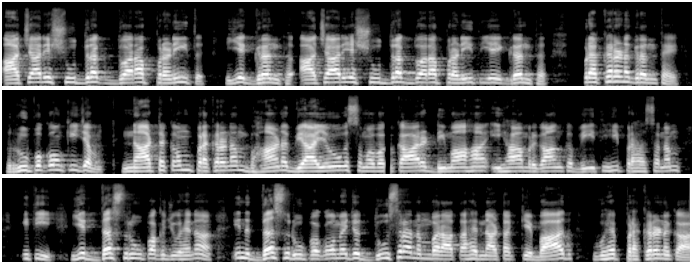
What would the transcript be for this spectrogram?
आचार्य शूद्रक द्वारा प्रणीत ये ग्रंथ, आचार्य शूद्रक द्वारा प्रणीत ये ग्रंथ प्रकरण ग्रंथ है। रूपकों की जब नाटकम प्रकरणम भाण व्यायोग समवकार डिमाहा इहा मृगांक वीति प्रहसनम इति। ये दस रूपक जो है ना, इन दस रूपकों में जो दूसरा नंबर आता है नाटक के बाद, वह प्रकरण का।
